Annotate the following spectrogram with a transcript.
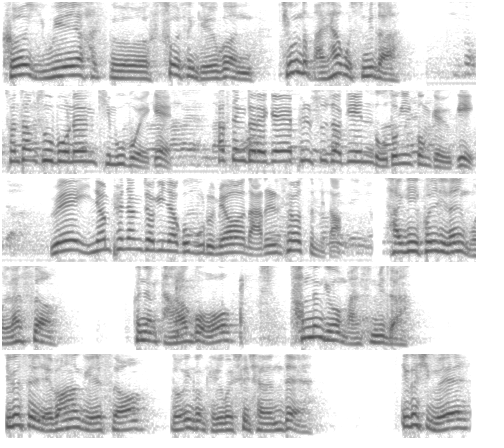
그 이후에 할- 그 수월성 교육은 지금도 많이 하고 있습니다. 천창수 후보는 김 후보에게 학생들에게 필수적인 노동인권 교육이 왜 이념 편향적이냐고 물으며 나를 세웠습니다. 자기 권리를 몰랐어. 그냥 당하고 참는 경우가 많습니다. 이것을 예방하기 위해서 노인권 교육을 실시하는데 이것이 왜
